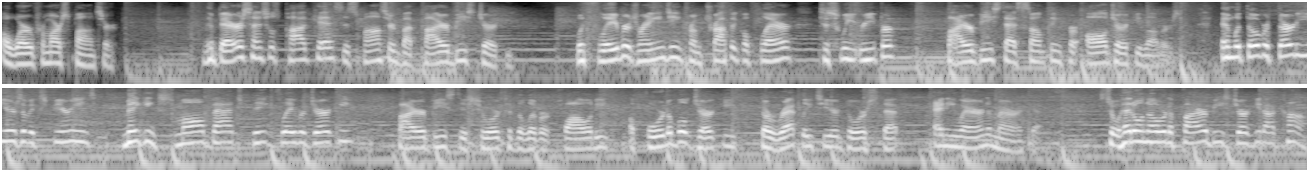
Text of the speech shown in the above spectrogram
a word from our sponsor. The Bear Essentials podcast is sponsored by Fire Beast Jerky. With flavors ranging from tropical flair to sweet reaper, Fire Beast has something for all jerky lovers. And with over 30 years of experience making small batch big flavor jerky, Fire Beast is sure to deliver quality, affordable jerky directly to your doorstep anywhere in America. So head on over to firebeastjerky.com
